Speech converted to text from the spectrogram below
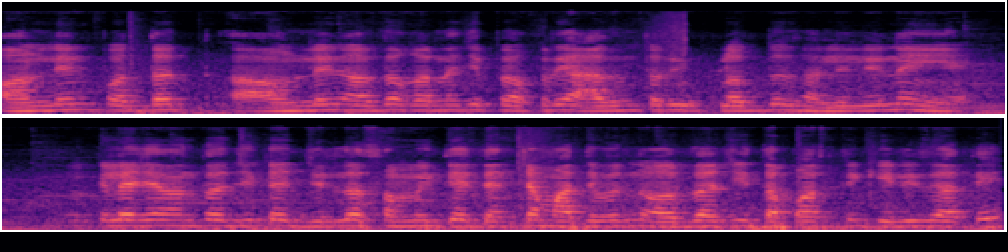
ऑनलाईन पद्धत ऑनलाईन अर्ज करण्याची प्रक्रिया अजून तरी उपलब्ध झालेली नाही आहे केल्याच्यानंतर जी काही जिल्हा समिती आहे त्यांच्या माध्यमातून अर्जाची तपासणी केली जाते.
